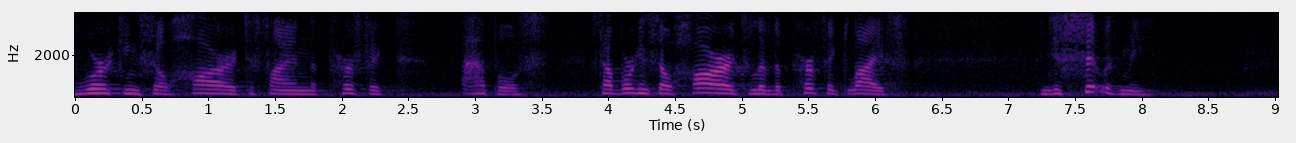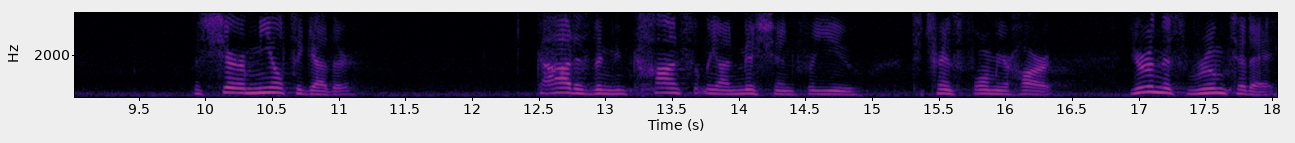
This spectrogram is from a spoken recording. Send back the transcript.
working so hard to find the perfect apples. Stop working so hard to live the perfect life. And just sit with me. Let's share a meal together. God has been constantly on mission for you to transform your heart. You're in this room today.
